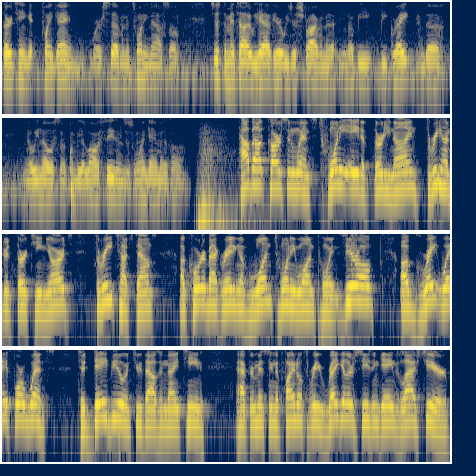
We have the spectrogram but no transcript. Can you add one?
13 point game. We're seven and 20 now, so just the mentality we have here. We just striving to you know be be great, and uh, you know we know it's going to be a long season, just one game at a time. How about Carson Wentz? 28 of 39, 313 yards, three touchdowns, a quarterback rating of 121.0. A great way for Wentz to debut in 2019 after missing the final three regular season games last year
